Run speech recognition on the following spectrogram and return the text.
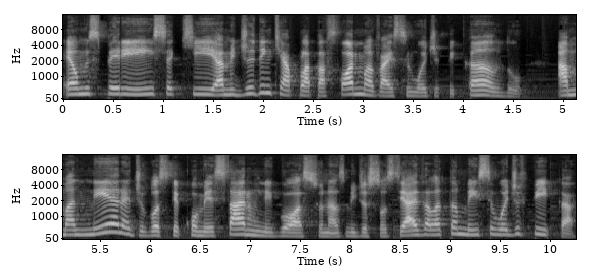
é uma experiência que, à medida em que a plataforma vai se modificando, a maneira de você começar um negócio nas mídias sociais, ela também se modifica.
